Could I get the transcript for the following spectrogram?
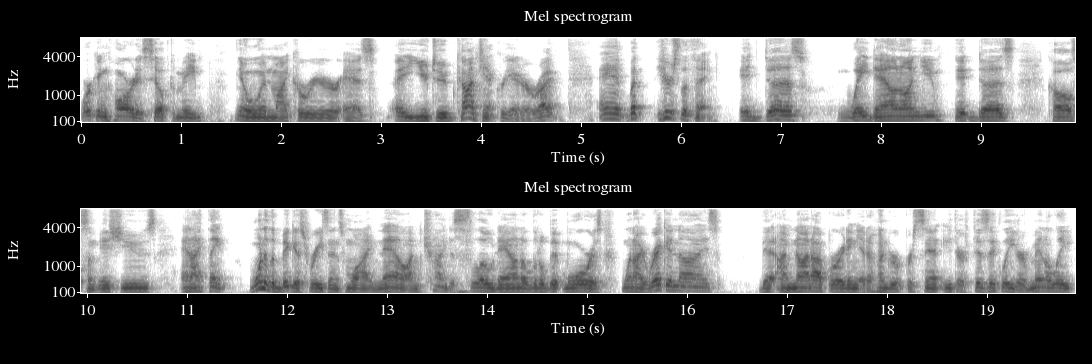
working hard has helped me, you know, in my career as a YouTube content creator, right? And, but here's the thing. It does weigh down on you. It does cause some issues. And I think one of the biggest reasons why now I'm trying to slow down a little bit more is when I recognize that I'm not operating at 100% either physically or mentally,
